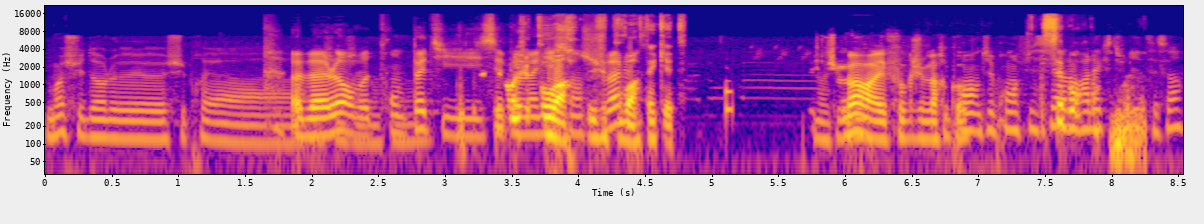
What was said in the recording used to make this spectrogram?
Moi je suis dans le. Je suis prêt à. Ah bah alors, votre trompette, il s'est Bon, pas je vais manié pouvoir, son je vais cheval. pouvoir, t'inquiète. Je suis mort, il faut que je me Tu prends, tu prends officier C'est alors bon. Alex, tu lead, c'est ça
